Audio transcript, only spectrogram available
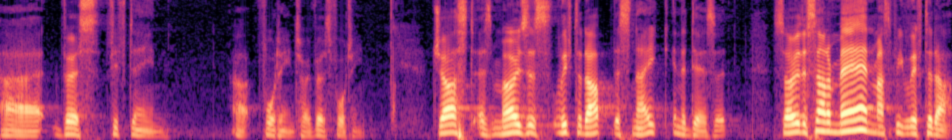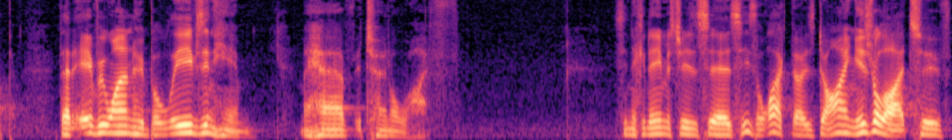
Uh, verse 15, uh, 14, sorry, verse 14. Just as Moses lifted up the snake in the desert, so the Son of Man must be lifted up, that everyone who believes in him may have eternal life. See, Nicodemus, Jesus says, he's like those dying Israelites who've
